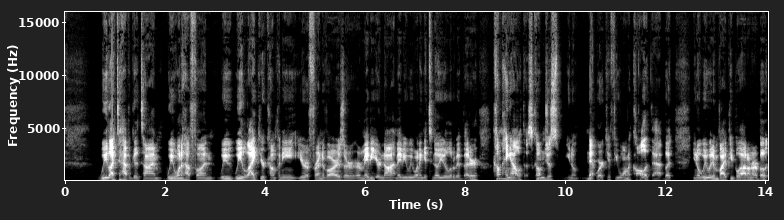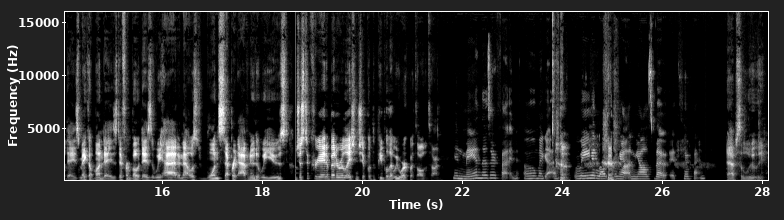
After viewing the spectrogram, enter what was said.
we like to have a good time. We want to have fun. We we like your company. You're a friend of ours, or, or maybe you're not. Maybe we want to get to know you a little bit better. Come hang out with us. Come just you know network if you want to call it that. But you know we would invite people out on our boat days, makeup Mondays, different boat days that we had, and that was one separate avenue that we used just to create a better relationship with the people that we work with all the time. And man, those are fun. Oh my god, we love hanging out on y'all's boat. It's so fun. Absolutely.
